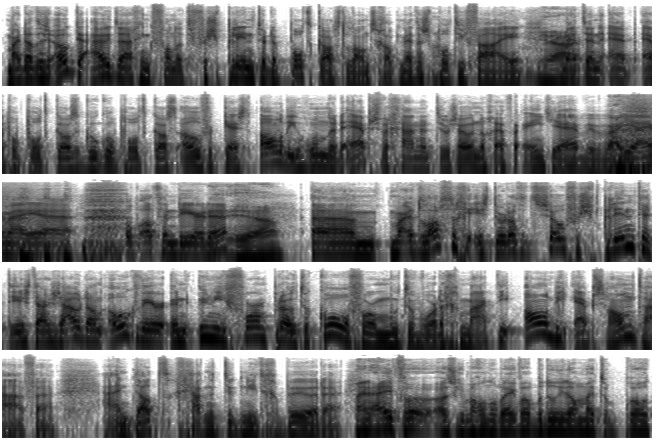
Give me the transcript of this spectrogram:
Maar dat is ook de uitdaging van het versplinterde podcastlandschap. Met een Spotify, Ja. met een app, Apple Podcast, Google Podcast, Overcast. Al die honderden apps. We gaan er zo nog even eentje hebben waar jij mij eh, op attendeerde. Ja. Ehm, maar het lastige is, doordat het zo versplinterd is, daar zou dan ook weer een uniform protocol voor moeten worden gemaakt die al die apps handhaven. En dat gaat natuurlijk niet gebeuren. En even, als ik je mag onderbreken, wat bedoel je dan met een pro-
